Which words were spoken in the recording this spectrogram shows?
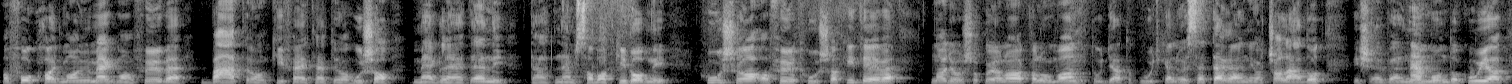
a fokhagyma, ami meg van főve, bátran kifejthető a húsa, meg lehet enni, tehát nem szabad kidobni. Húsra, a főt húsra kitérve, nagyon sok olyan alkalom van, tudjátok, úgy kell összeterelni a családot, és ebben nem mondok újat,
